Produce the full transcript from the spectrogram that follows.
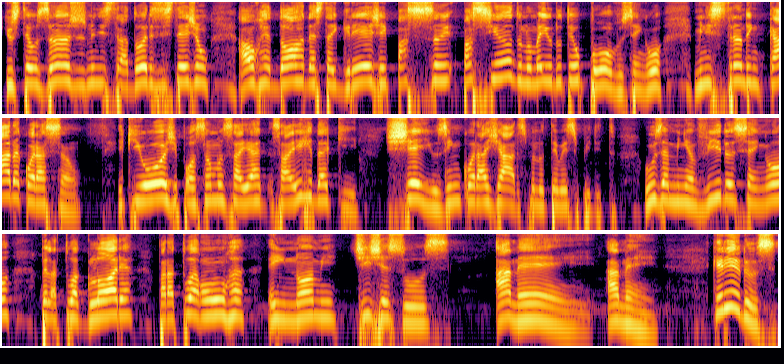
Que os teus anjos ministradores estejam ao redor desta igreja e passeando no meio do teu povo, Senhor, ministrando em cada coração. E que hoje possamos sair, sair daqui cheios e encorajados pelo teu Espírito. Usa a minha vida, Senhor, pela tua glória, para a tua honra, em nome de Jesus. Amém. Amém. Queridos,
